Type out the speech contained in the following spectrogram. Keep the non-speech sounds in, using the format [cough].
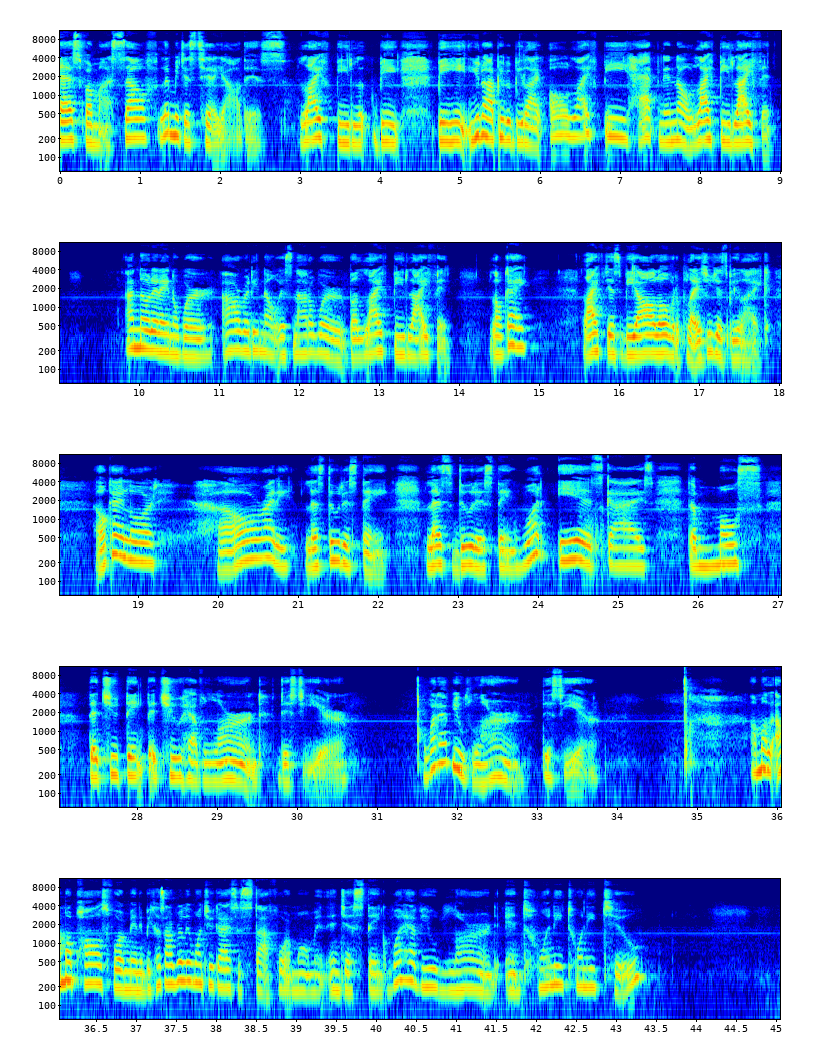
As for myself, let me just tell y'all this. Life be be be you know how people be like, "Oh, life be happening." No, life be lifing. I know that ain't a word. I already know it's not a word, but life be lifing. Okay? Life just be all over the place. You just be like, "Okay, Lord, Alrighty, let's do this thing. Let's do this thing. What is, guys, the most that you think that you have learned this year? What have you learned this year? I'm I'm gonna pause for a minute because I really want you guys to stop for a moment and just think what have you learned in 2022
